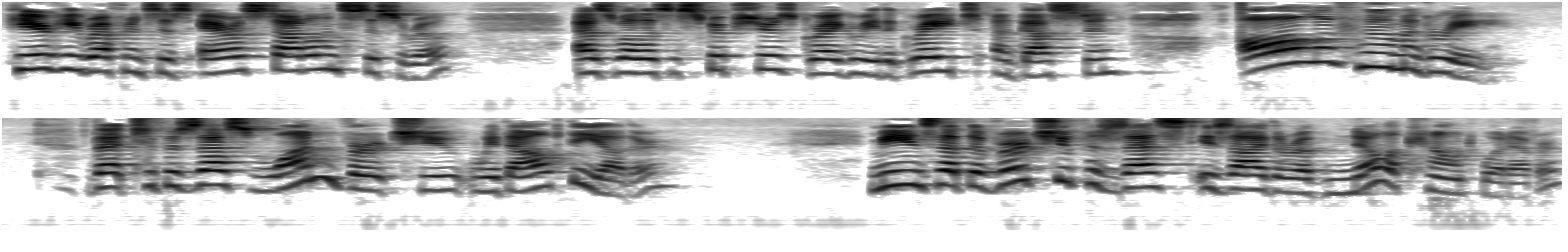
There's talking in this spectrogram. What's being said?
Here he references Aristotle and Cicero, as well as the scriptures, Gregory the Great, Augustine, all of whom agree that to possess one virtue without the other means that the virtue possessed is either of no account whatever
